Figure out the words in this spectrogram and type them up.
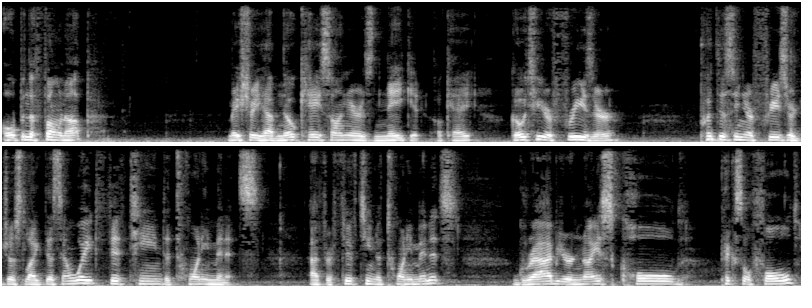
Open the phone up. Make sure you have no case on it's naked, okay? Go to your freezer, put this in your freezer just like this, and wait 15 to 20 minutes. After 15 to 20 minutes, grab your nice cold Pixel Fold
